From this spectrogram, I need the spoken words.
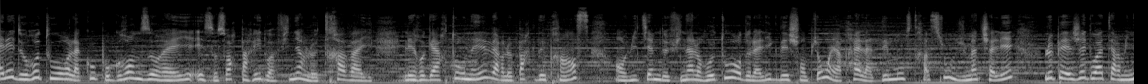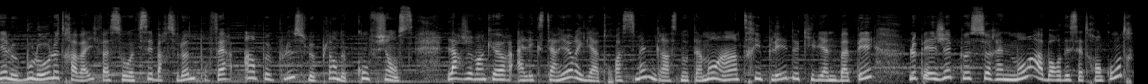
Elle est de retour, la coupe aux grandes oreilles, et ce soir Paris doit finir le travail. Les regards tournés vers le Parc des Princes. En huitième de finale retour de la Ligue des Champions et après la démonstration du match aller, le PSG doit terminer le boulot, le travail face au FC Barcelone pour faire un peu plus le plein de confiance. Large vainqueur à l'extérieur il y a trois semaines grâce notamment à un triplé de Kylian Mbappé, le PSG peut sereinement aborder cette rencontre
